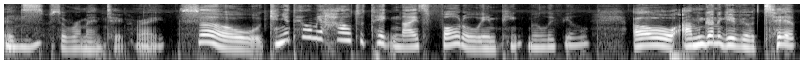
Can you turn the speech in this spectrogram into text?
It's mm-hmm. so romantic, right? So, can you tell me how to take nice photo in pink muley field? Oh, I'm gonna give you a tip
